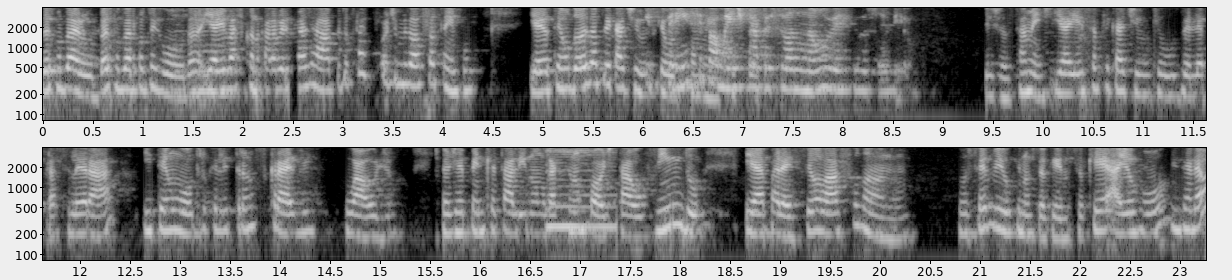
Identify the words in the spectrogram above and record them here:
2.0, 2.0.5, e aí vai ficando cada vez mais rápido para otimizar o seu tempo. E aí eu tenho dois aplicativos e que eu uso. Principalmente para a pessoa não ver que você viu. Justamente. E aí esse aplicativo que eu uso, ele é para acelerar, e tem um outro que ele transcreve o áudio. Então, de repente, você está ali num lugar que você não pode estar hum. tá ouvindo, e aí aparece, olá, fulano você viu que não sei o que, não sei o que, aí eu vou, entendeu?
